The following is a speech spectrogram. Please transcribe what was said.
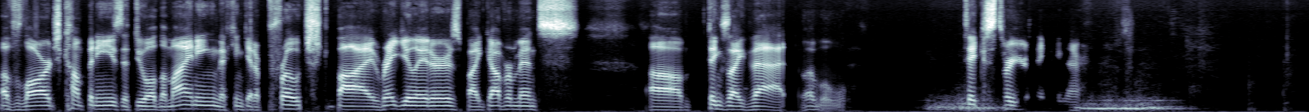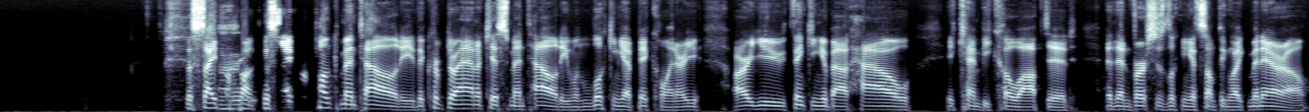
of large companies that do all the mining that can get approached by regulators, by governments, um, things like that. Uh, take us through your thinking there. The cypherpunk, uh, the cypherpunk mentality, the crypto anarchist mentality when looking at Bitcoin. Are you are you thinking about how it can be co-opted, and then versus looking at something like Monero?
